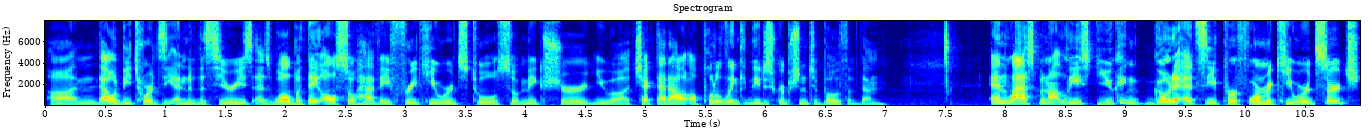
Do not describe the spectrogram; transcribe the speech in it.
Uh, that would be towards the end of the series as well. But they also have a free keywords tool, so make sure you uh, check that out. I'll put a link in the description to both of them. And last but not least, you can go to Etsy, perform a keyword search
